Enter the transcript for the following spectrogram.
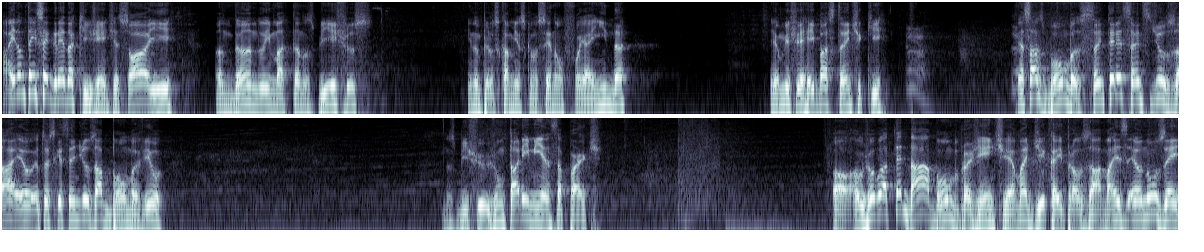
Aí não tem segredo aqui, gente. É só ir andando e matando os bichos indo pelos caminhos que você não foi ainda. Eu me ferrei bastante aqui. Essas bombas são interessantes de usar. Eu, eu tô esquecendo de usar bomba, viu? Os bichos juntaram em mim essa parte. Ó, o jogo até dá a bomba pra gente, é uma dica aí pra usar, mas eu não usei.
